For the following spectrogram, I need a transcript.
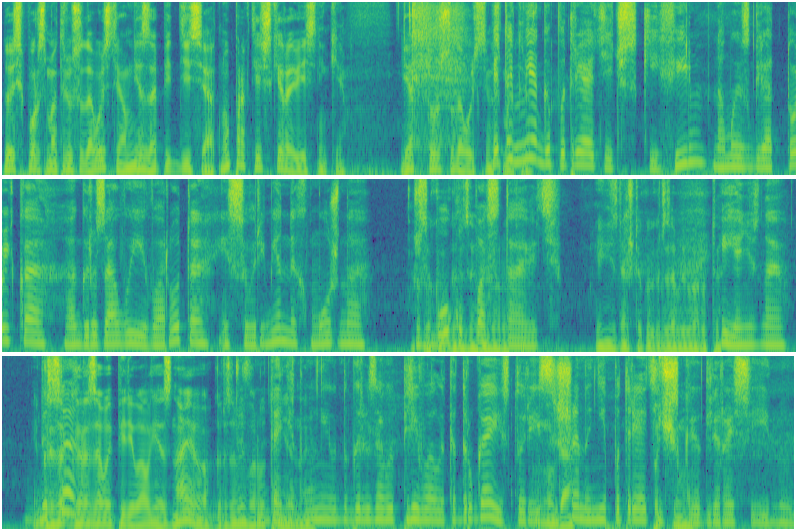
До сих пор смотрю с удовольствием, а мне за 50. Ну, практически ровесники. Я тоже с удовольствием Это смотрю. мегапатриотический фильм. На мой взгляд, только «Грозовые ворота» из современных можно что сбоку поставить. Ворота? Я не знаю, что такое грозовые ворота. И я не знаю. Грозо, да, Грозовой перевал я знаю, а грозовые ворота да, не нет, знаю. Не, грозовой перевал это другая история, ну, совершенно да. не патриотическая Почему? для России. Ну,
